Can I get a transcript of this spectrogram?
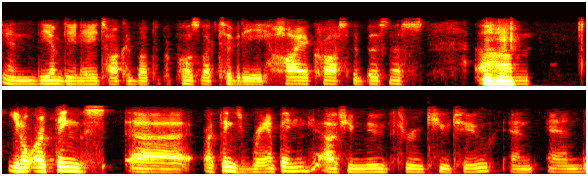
in the MD&A talking about the proposal activity high across the business. Mm-hmm. Um you know, uh, are things ramping as you move through Q2 and and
